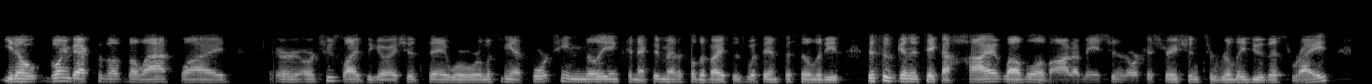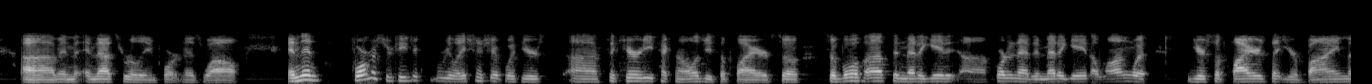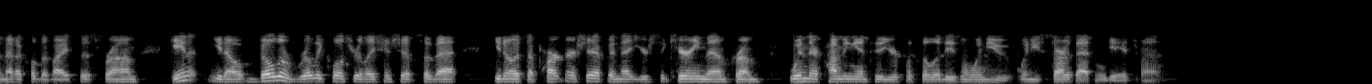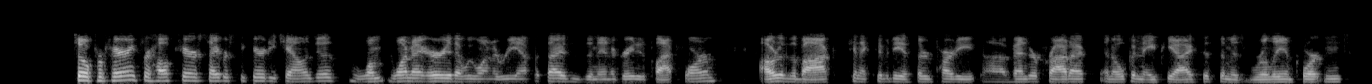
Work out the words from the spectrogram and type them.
you know, going back to the, the last slide, or, or, two slides ago, I should say, where we're looking at 14 million connected medical devices within facilities. This is going to take a high level of automation and orchestration to really do this right um, and, and that's really important as well. And then form a strategic relationship with your uh, security technology suppliers. So, so both us and Medigate, uh, Fortinet and Medigate, along with your suppliers that you're buying the medical devices from, gain, you know, build a really close relationship so that, you know, it's a partnership and that you're securing them from when they're coming into your facilities and when you when you start that engagement. So preparing for healthcare cybersecurity challenges, one, one area that we want to reemphasize is an integrated platform. Out of the box, connectivity of third-party uh, vendor products and open API system is really important.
